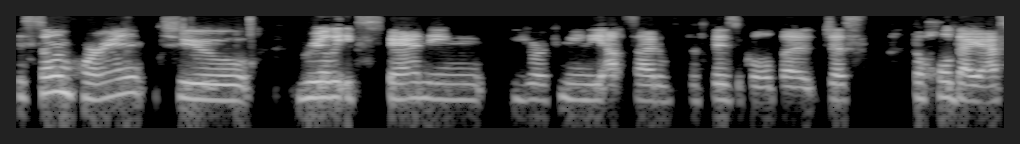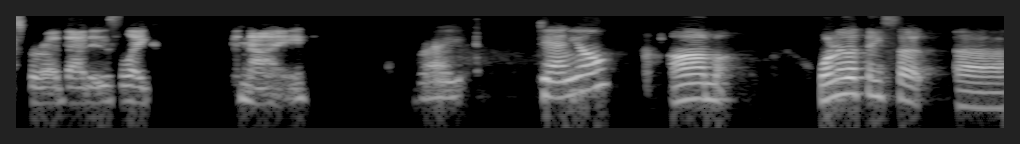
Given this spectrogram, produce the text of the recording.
is so important to really expanding your community outside of the physical but just the whole diaspora that is like Pinay. Right. Daniel? Um, one of the things that uh,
